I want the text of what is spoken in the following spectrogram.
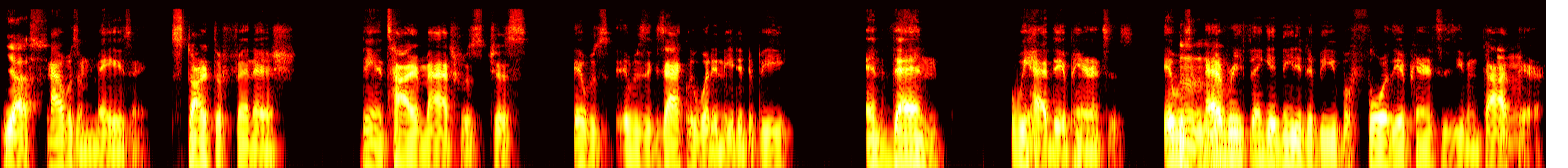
Yes. That was amazing. Start to finish, the entire match was just it was it was exactly what it needed to be. And then we had the appearances. It was Mhm. everything it needed to be before the appearances even got Mhm. there.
